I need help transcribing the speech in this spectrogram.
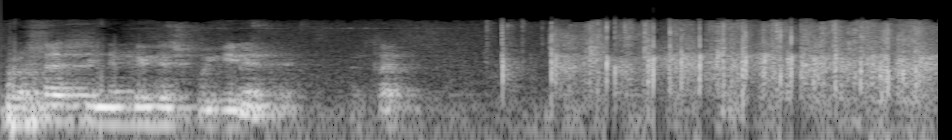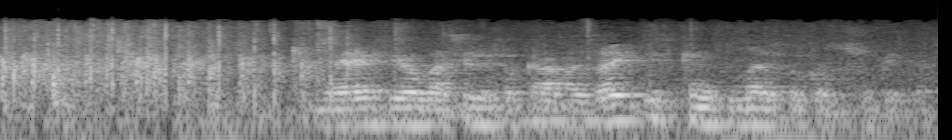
μπροστά στην επίθεση που γίνεται. Να έρθει ο Βασίλης ο Καραμαζάκης και να ετοιμάζει το Κώστας ο Πίκας.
